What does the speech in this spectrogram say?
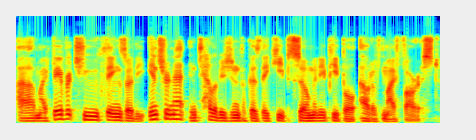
uh, my favorite two things are the internet and television because they keep so many people out of my forest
